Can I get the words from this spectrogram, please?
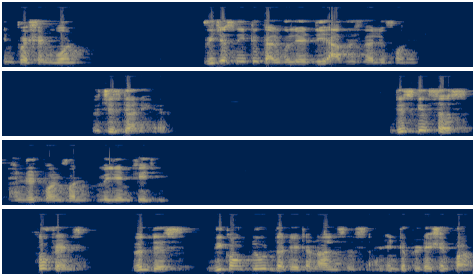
in question 1. We just need to calculate the average value for it, which is done here. This gives us 100.1 million kg. So friends, with this, we conclude the data analysis and interpretation part.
